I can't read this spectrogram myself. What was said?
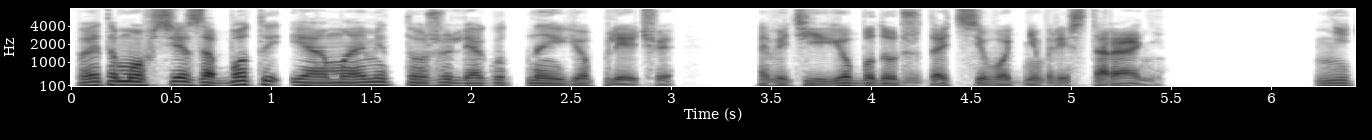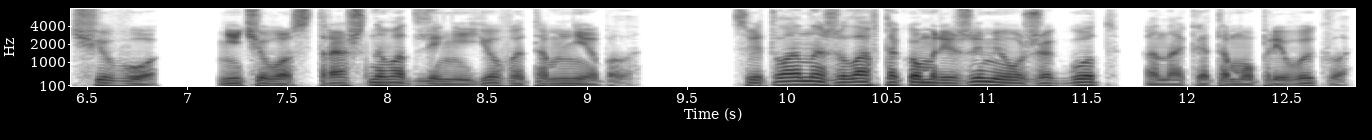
Поэтому все заботы и о маме тоже лягут на ее плечи, а ведь ее будут ждать сегодня в ресторане. Ничего, ничего страшного для нее в этом не было. Светлана жила в таком режиме уже год, она к этому привыкла.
